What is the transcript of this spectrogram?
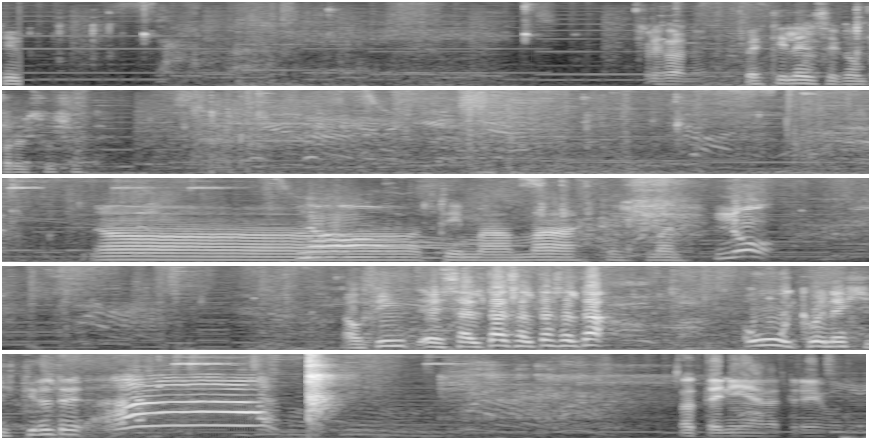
¿Quién? Perdón, eh. Pestilence compró el suyo. No, No. te mamaste, man. ¡No! Agustín, eh, saltá, saltá, saltá. Uy, qué buen Egis, tira el 3. ¡Ah! No tenía la 3, boludo.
